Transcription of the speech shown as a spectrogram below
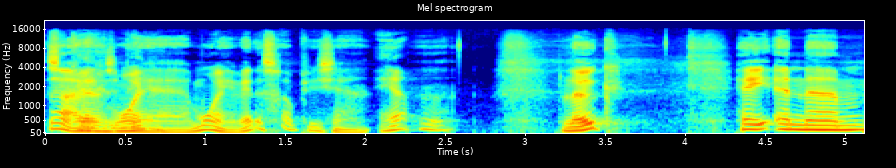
nou, dat is mooie, eh, mooie weddenschapjes, ja. Ja. Leuk. hey, en ehm,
